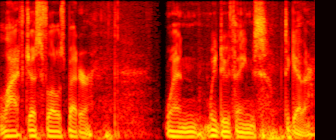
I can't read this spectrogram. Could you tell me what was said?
life just flows better when we do things together.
